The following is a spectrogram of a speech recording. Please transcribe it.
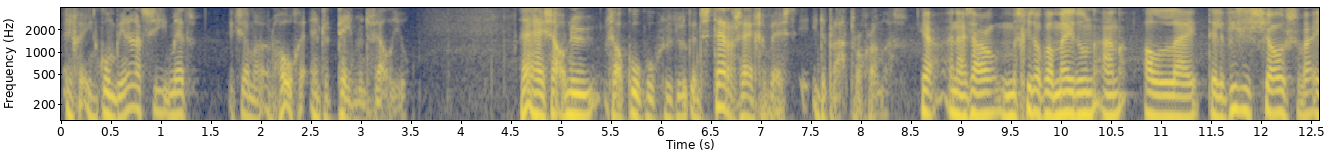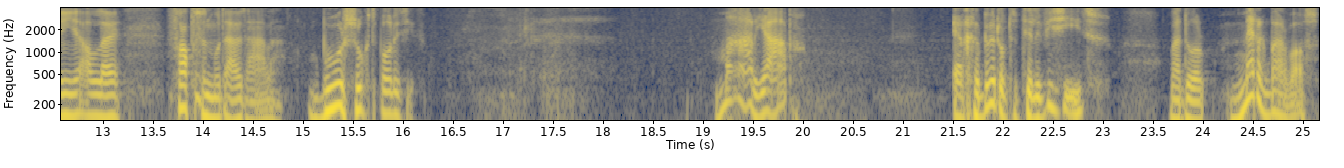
in combinatie met, ik zeg maar, een hoge entertainment value. Hij zou nu, zou Koekoek natuurlijk een ster zijn geweest in de praatprogramma's. Ja, en hij zou misschien ook wel meedoen aan allerlei televisieshows waarin je allerlei fratsen moet uithalen. Boer zoekt politiek. Maar Jaap, er gebeurt op de televisie iets Waardoor merkbaar was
